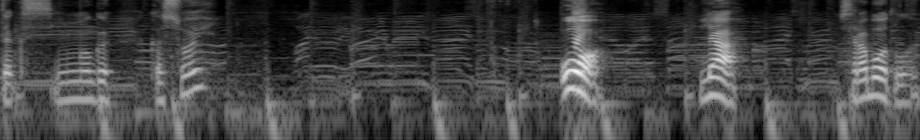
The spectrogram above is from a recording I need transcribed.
Так, немного косой. О! Ля! Сработало.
